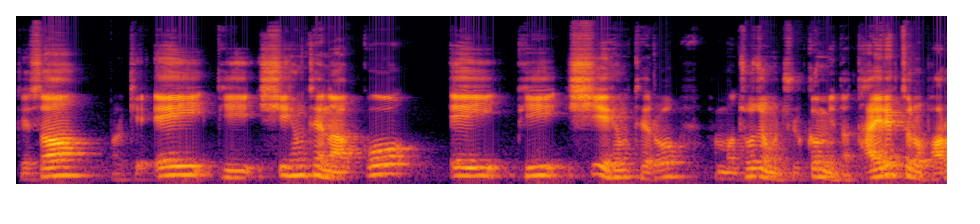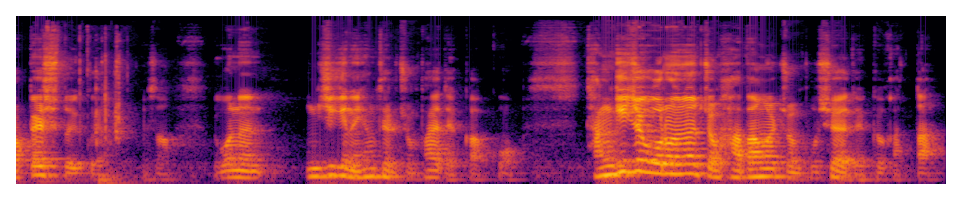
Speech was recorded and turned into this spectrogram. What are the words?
그래서 이렇게 A, B, C 형태 나왔고 A, B, C의 형태로 한번 조정을 줄 겁니다. 다이렉트로 바로 뺄 수도 있고요. 그래서 이거는 움직이는 형태를 좀 봐야 될 것 같고 단기적으로는 좀 하방을 좀 보셔야 될 것 같다.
